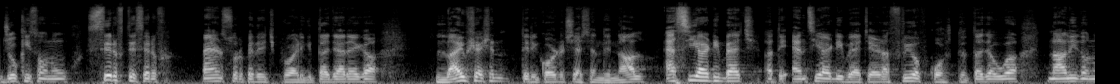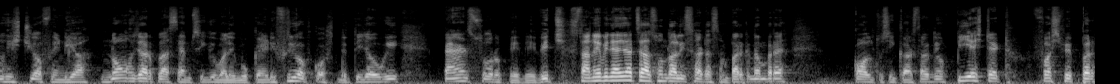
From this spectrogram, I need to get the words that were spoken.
ਜੋ ਕਿ ਤੁਹਾਨੂੰ ਸਿਰਫ ਤੇ ਸਿਰਫ 6500 ਰੁਪਏ ਦੇ ਵਿੱਚ ਪ੍ਰੋਵਾਈਡ ਕੀਤਾ ਜਾ ਰਹੇਗਾ ਲਾਈਵ ਸੈਸ਼ਨ ਤੇ ਰਿਕਾਰਡਡ ਸੈਸ਼ਨ ਦੇ ਨਾਲ SCRT ਬੈਚ ਅਤੇ NCRT ਬੈਚ ਜਿਹੜਾ ਫ੍ਰੀ ਆਫ ਕੋਸਟ ਦਿੱਤਾ ਜਾਊਗਾ। ਨਾਲ ਹੀ ਤੁਹਾਨੂੰ history of India 9000 plus MCQ ਵਾਲੀ ਬੁੱਕ ਹੈ ਜਿਹੜੀ ਫ੍ਰੀ ਆਫ ਕੋਸਟ ਦਿੱਤੀ ਜਾਊਗੀ। 6500 ਰੁਪਏ ਦੇ ਵਿੱਚ 975439 ਸਾਡਾ ਸੰਪਰਕ ਨੰਬਰ ਹੈ। ਕਾਲ ਤੁਸੀਂ ਕਰ ਸਕਦੇ ਹੋ। ਪੀਐਚ ਟੈਟ ਫਸਟ ਪੇਪਰ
